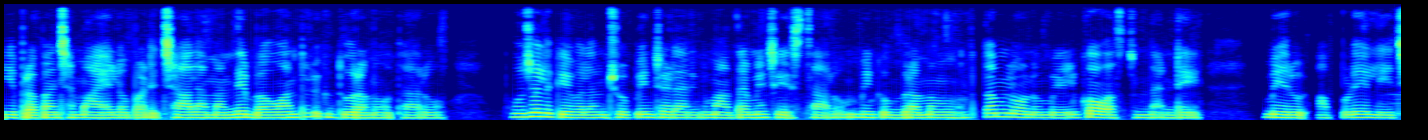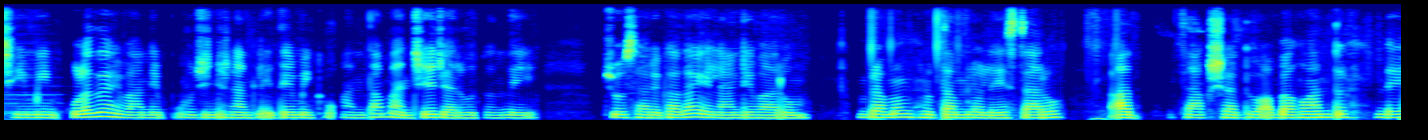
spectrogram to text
ఈ ప్రపంచ మాయలో పడి చాలామంది భగవంతుడికి దూరం అవుతారు పూజలు కేవలం చూపించడానికి మాత్రమే చేస్తారు. మీకు బ్రహ్మ ముహూర్తంలోనూ మేలుకో వస్తుందంటే మీరు అప్పుడే లేచి మీ కులదైవాన్ని పూజించినట్లయితే మీకు అంతా మంచి జరుగుతుంది. చూసారు కదా ఇలాంటి వారు బ్రహ్మ ముహూర్తంలో లేస్తారు. ఆ సాక్షాత్తు ఆ భగవంతుడే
